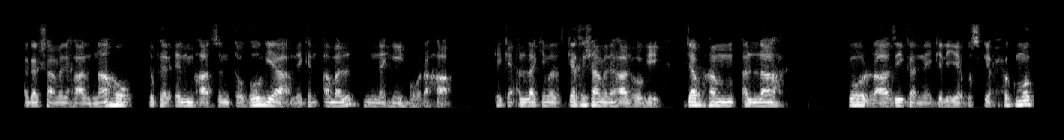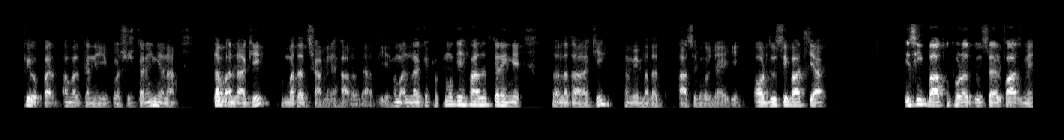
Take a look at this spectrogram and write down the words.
اگر شامل حال نہ ہو تو پھر علم حاصل تو ہو گیا لیکن عمل نہیں ہو رہا۔ ٹھیک ہے؟ اللہ کی مدد کیسے شامل حال ہوگی؟ جب ہم اللہ کو راضی کرنے کے لیے اس کے حکموں کے اوپر عمل کرنے کی کوشش کریں گے نا تب اللہ کی مدد شامل حال ہو جاتی ہے۔ ہم اللہ کے حکموں کی حفاظت کریں گے تو اللہ تعالیٰ کی ہمیں مدد حاصل ہو جائے گی۔ اور دوسری بات کیا؟ اسی بات کو تھوڑا دوسرے الفاظ میں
